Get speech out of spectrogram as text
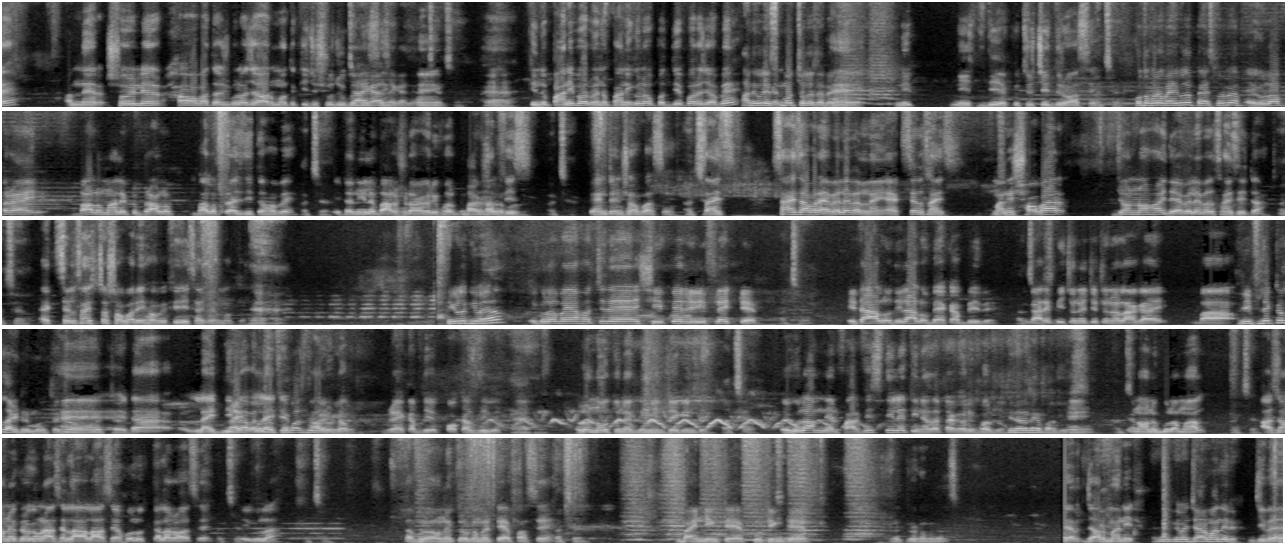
আপনার শরীরের হাওয়া বাতাসগুলো যাওয়ার মতো কিছু সুযোগ হ্যাঁ। আচ্ছা আচ্ছা। হ্যাঁ কিন্তু পানি পড়বে না পানিগুলো উপর দিয়ে পড়ে যাবে। পানিগুলো স্মুথ চলে যাবে হ্যাঁ নিচ দিয়ে কিছু ছিদ্র আছে। আচ্ছা। কত করে ভাই এগুলো প্রাইস পড়বে? এগুলো প্রায় ভালো মাল একটু ভালো ভালো প্রাইস দিতে হবে। এটা নিলে বারোশো টাকা করে পড়বে। প্যান্টেন সব আছে। সাইজ সাইজ আবার অ্যাভেলেবেল নাই এক্সেল সাইজ মানে সবার জন্য হয় অ্যাভেলেবেল সাইজ এটা। আচ্ছা। এক্সেল সাইজটা সবারই হবে ফ্রি সাইজের মতো। হ্যাঁ হ্যাঁ। এগুলো কি ভাইয়া? এগুলো ভাইয়া হচ্ছে যে শিপের রিফ্লেক্ট টেপ আচ্ছা। এটা আলো দিলে আলো ব্যাকআপ দিবে। গাড়ির পিছনে টিছনে লাগায় বা রিফ্লেক্টর লাইটের মতো হ্যাঁ এটা লাইট দিবে আবার লাইটে আলোটা ব্রেকআপ দিবে ফোকাস দিবে। হ্যাঁ হ্যাঁ। এগুলো নতুন একদম ইনটে কিনতে আচ্ছা। এগুলো আপনার পার পিস নিলে তিন হাজার টাকা করে পড়বে। তিন হাজার টাকা পার পিস হ্যাঁ অনেকগুলো মাল। আচ্ছা আছে অনেক রকমের আছে লাল আছে হলুদ কালারও আছে আচ্ছা। এগুলা। আচ্ছা। তারপরে অনেক রকমের ট্যাপ আছে। আচ্ছা। বাইন্ডিং ট্যাপ ফুটিং ট্যাপ অনেক রকমের আছে। জার্মানির। জার্মানির? জি ভাই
